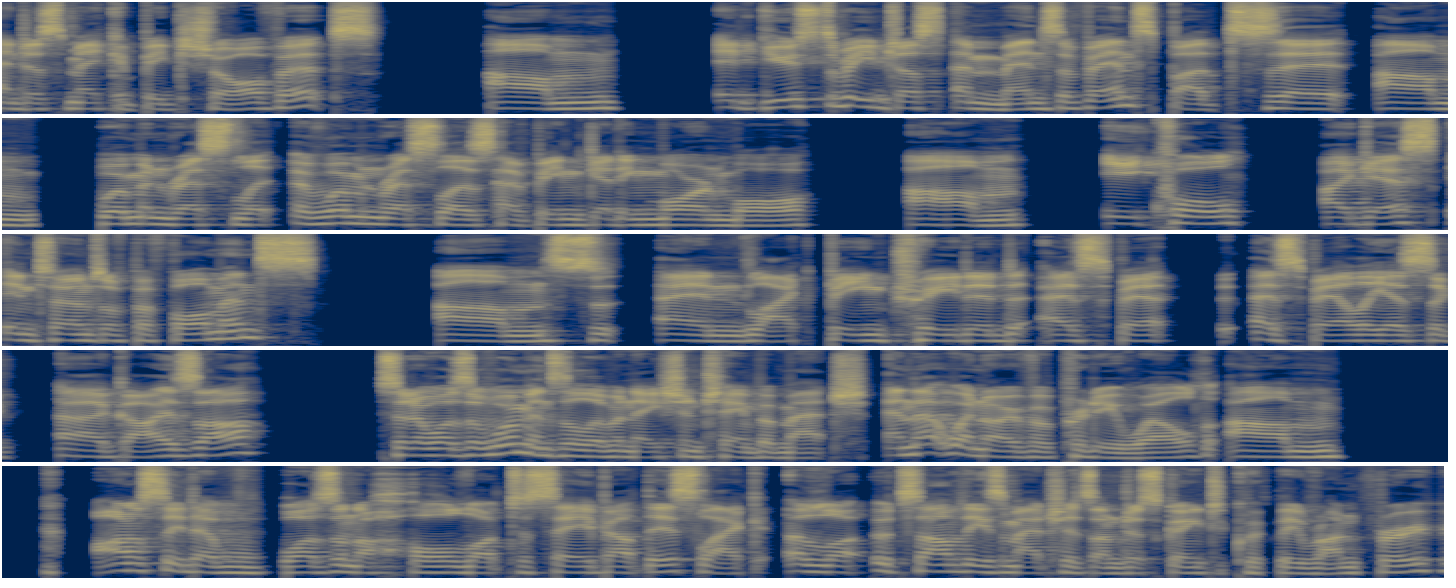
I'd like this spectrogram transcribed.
and just make a big show of it. Um it used to be just a men's event but uh, um women wrestler uh, women wrestlers have been getting more and more um equal i guess in terms of performance. Um s and like being treated as fair as fairly as the uh, guys are. So there was a women's elimination chamber match and that went over pretty well. Um honestly there wasn't a whole lot to say about this. Like a lot some of these matches i'm just going to quickly run through.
